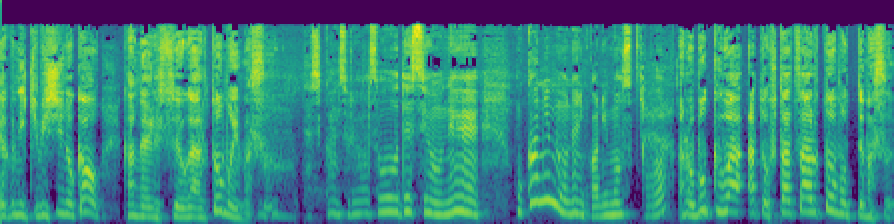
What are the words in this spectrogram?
逆に厳しいのかを考える必要があると思います。確かにそれはそうですよね。他にも何かありますか？あの、僕はあと二つあると思ってます。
